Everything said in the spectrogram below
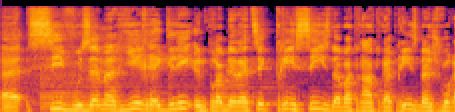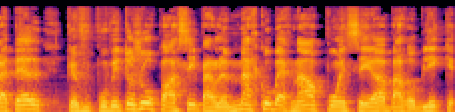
Euh, si vous aimeriez régler une problématique précise de votre entreprise, ben, je vous rappelle que vous pouvez toujours passer par le marcobernard.ca baroblique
